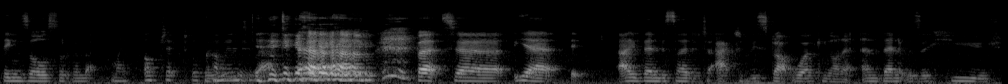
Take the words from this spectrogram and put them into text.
things all sort of my object will come Ooh. into that. um, but uh, yeah, it, I then decided to actively start working on it, and then it was a huge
